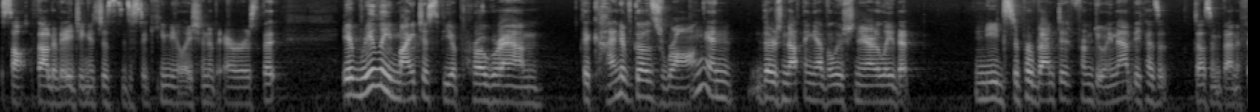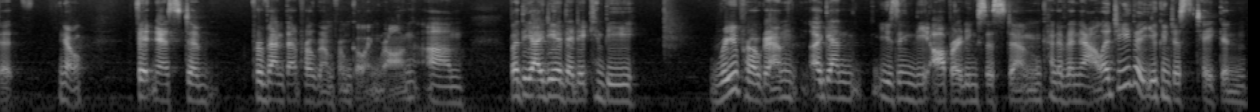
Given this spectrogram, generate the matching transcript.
saw, thought of aging as just this accumulation of errors, but it really might just be a program that kind of goes wrong, and there's nothing evolutionarily that needs to prevent it from doing that because it doesn't benefit, you know, fitness to prevent that program from going wrong. Um, but the idea that it can be reprogrammed, again using the operating system kind of analogy that you can just take an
